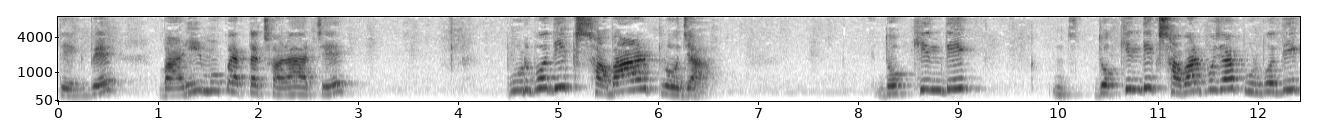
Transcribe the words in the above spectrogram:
দেখবে বাড়ির মুখও একটা ছড়া আছে। পূর্ব দিক সবার প্রজা, দক্ষিণ দিক দক্ষিণ দিক সবার প্রজা, পূর্ব দিক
